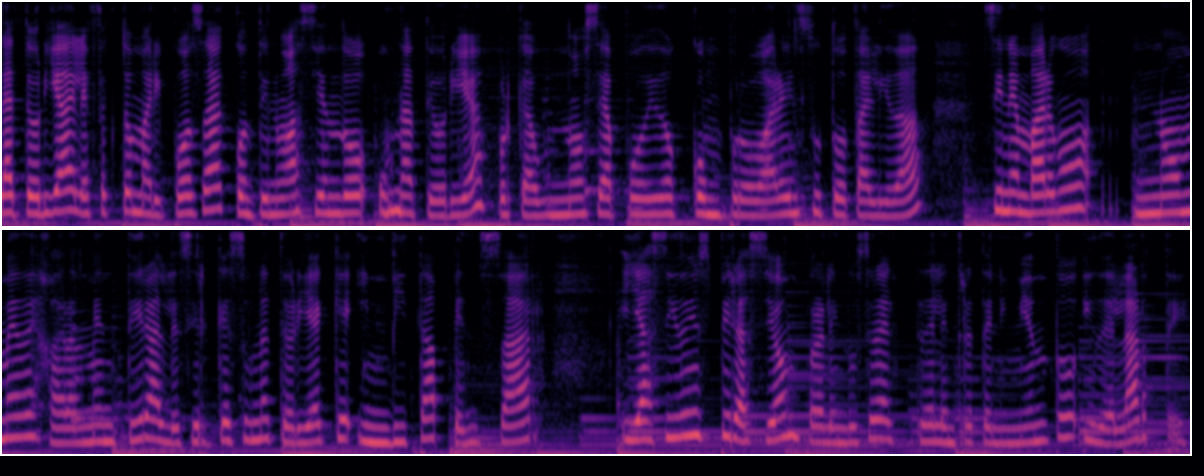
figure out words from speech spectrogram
La teoría del efecto mariposa continúa siendo una teoría porque aún no se ha podido comprobar en su totalidad. Sin embargo, no me dejarán mentir al decir que es una teoría que invita a pensar y ha sido inspiración para la industria del, entretenimiento y del arte.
